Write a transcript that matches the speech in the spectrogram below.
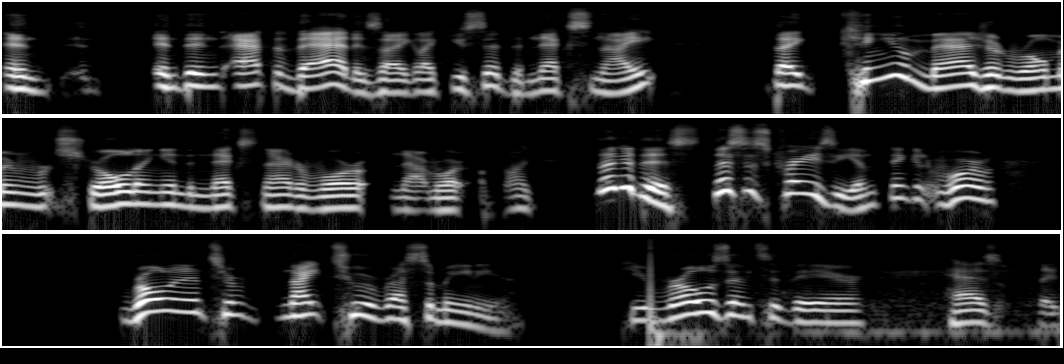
and and then after that is like like you said, the next night. Like, can you imagine Roman strolling in the next night of? Not. Like, look at this. This is crazy. I'm thinking Raw rolling into night two of WrestleMania. He rolls into there, has the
